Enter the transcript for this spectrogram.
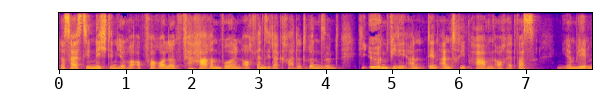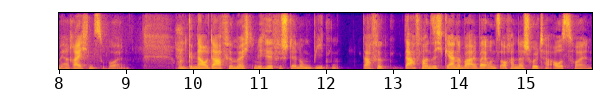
Das heißt, die nicht in ihrer Opferrolle verharren wollen, auch wenn sie da gerade drin sind, die irgendwie den Antrieb haben, auch etwas in ihrem Leben erreichen zu wollen. Und genau dafür möchten wir Hilfestellungen bieten. Dafür darf man sich gerne mal bei uns auch an der Schulter ausheulen.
